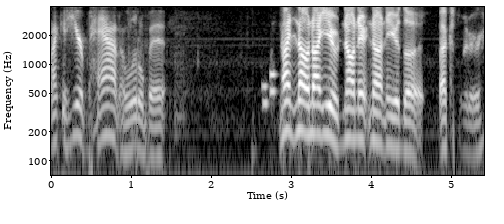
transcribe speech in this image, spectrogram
I could hear Pat a little bit. Not no not you no no- not you the exploiter.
